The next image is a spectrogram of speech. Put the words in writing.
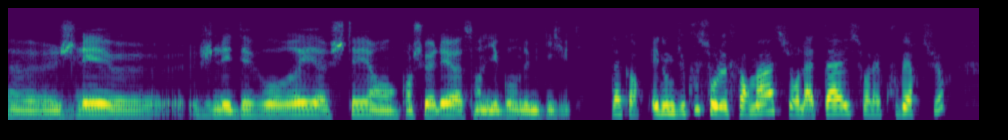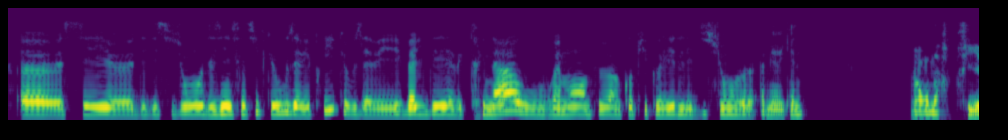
Euh, je l'ai euh, je l'ai dévoré, acheté en, quand je suis allée à San Diego en 2018. D'accord. Et donc du coup sur le format, sur la taille, sur la couverture, euh, c'est des décisions, des initiatives que vous avez prises, que vous avez validées avec Trina ou vraiment un peu un copier-coller de l'édition américaine? Alors on a repris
